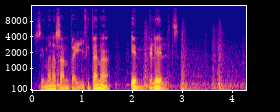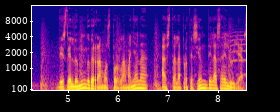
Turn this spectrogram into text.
Semana Santa Ilicitana en Teleelch. Desde el Domingo de Ramos por la mañana hasta la procesión de las Aleluyas.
